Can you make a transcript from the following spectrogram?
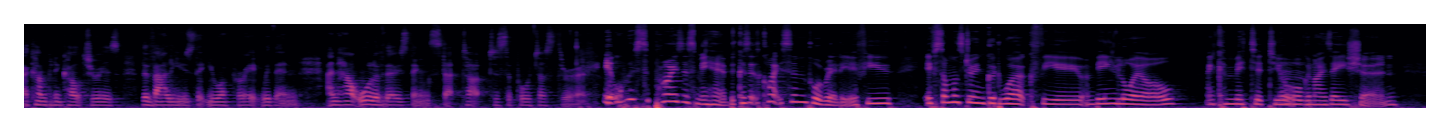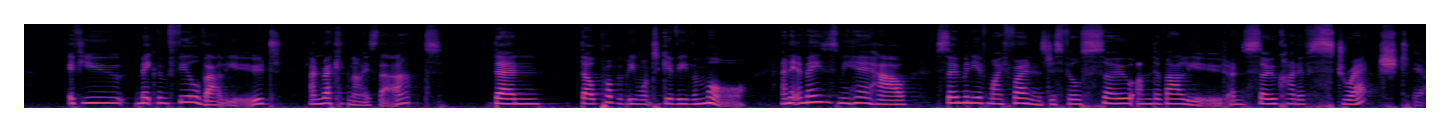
a company culture is, the values that you operate within, and how all of those things stepped up to support us through it. it always surprises me here because it's quite simple really if you if someone's doing good work for you and being loyal and committed to your Mm. organization if you make them feel valued and recognize that then they'll probably want to give even more and it amazes me here how so many of my friends just feel so undervalued and so kind of stretched Yeah.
